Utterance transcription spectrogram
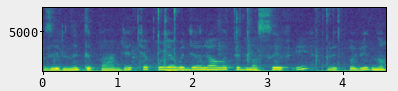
звільнити пам'ять, яку я виділяла під масив, і, відповідно,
